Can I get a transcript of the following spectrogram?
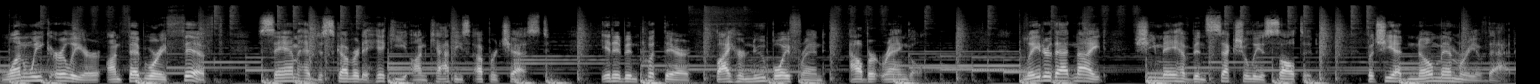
one week earlier, on February 5th, Sam had discovered a hickey on Cathy's upper chest. It had been put there by her new boyfriend, Albert Rangel. Later that night, she may have been sexually assaulted, but she had no memory of that,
